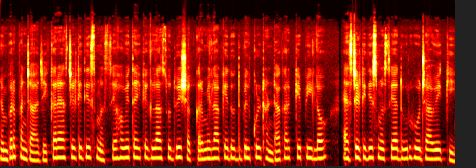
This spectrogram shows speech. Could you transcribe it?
ਨੰਬਰ 50 ਜੇਕਰ ਐਸਿਡਿਟੀ ਦੀ ਸਮੱਸਿਆ ਹੋਵੇ ਤਾਂ ਇੱਕ ਗਲਾਸ ਦੁੱਧ ਵਿੱਚ ਸ਼ੱਕਰ ਮਿਲਾ ਕੇ ਦੁੱਧ ਬਿਲਕੁਲ ਠੰਡਾ ਕਰਕੇ ਪੀ ਲਓ। ਐਸਿਡਿਟੀ ਦੀ ਸਮੱਸਿਆ ਦੂਰ ਹੋ ਜਾਵੇਗੀ।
